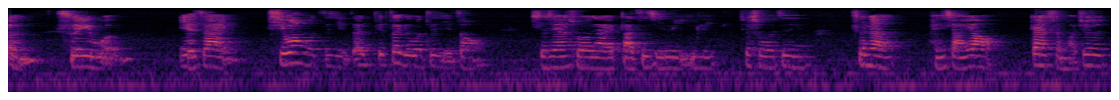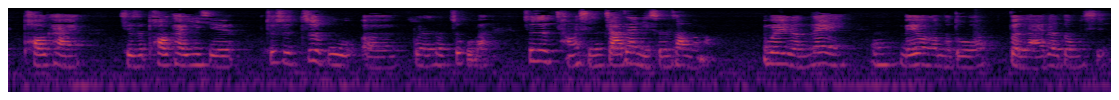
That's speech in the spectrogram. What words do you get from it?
嗯，所以我也在希望我自己再再给我自己找时间说来把自己理一理，就是我自己真的很想要干什么，就是抛开，其实抛开一些就是桎梏，呃，不能说桎梏吧，就是强行加在你身上的嘛，因为人类嗯。没有那么多本来的东西，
